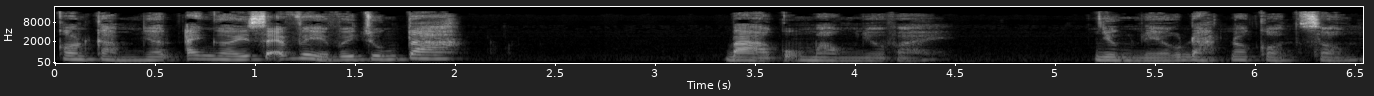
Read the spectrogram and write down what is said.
Con cảm nhận anh ấy sẽ về với chúng ta. Bà cũng mong như vậy. Nhưng nếu Đạt nó còn sống,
